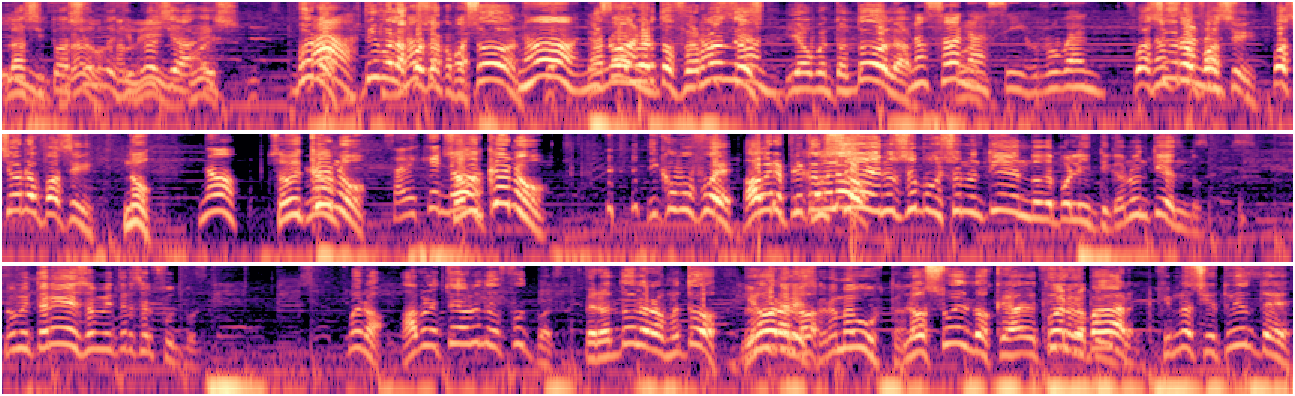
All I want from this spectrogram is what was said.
la situación de gimnasia bueno. es... Bueno, Basta, digo las no cosas como son. No, no Ganó son, Alberto no Fernández y aumentó el dólar. No son Bueno. así, Rubén. ¿Fue así no o no fue así? ¿Fue así o no fue así? no. No. ¿Sabes qué no? ¿Sabes qué? No. ¿Sabes qué no? ¿Y cómo fue? A ver, No explícamelo. sé, no sé porque yo no entiendo de política, no entiendo. No me interesa, no me interesa el fútbol. Bueno, hablo- estoy hablando de fútbol, pero el dólar aumentó y No ahora interesa, lo- no me gusta. los sueldos que tiene Fuera que pagar política. gimnasia y estudiante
